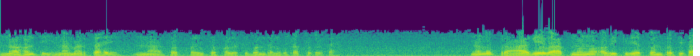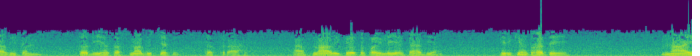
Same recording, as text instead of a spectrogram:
न हंति न मरता है, न तत्पर फल से बंधन को प्राप्त करता है। ननु प्रागेव आत्मनो अभिक्रियत्व प्रतिपादित तद यह तस्माद उच्यते तत्राह। आत्मा अभिक्रिय तो पहले ही कहा दिया। फिर क्यों कहते हैं? नाय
